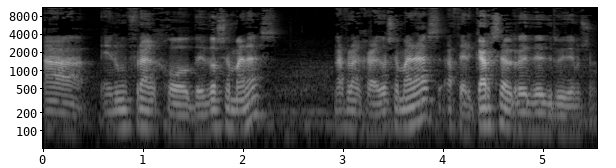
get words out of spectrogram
a, en un franjo de dos semanas, una franja de dos semanas, acercarse al Red Dead Redemption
